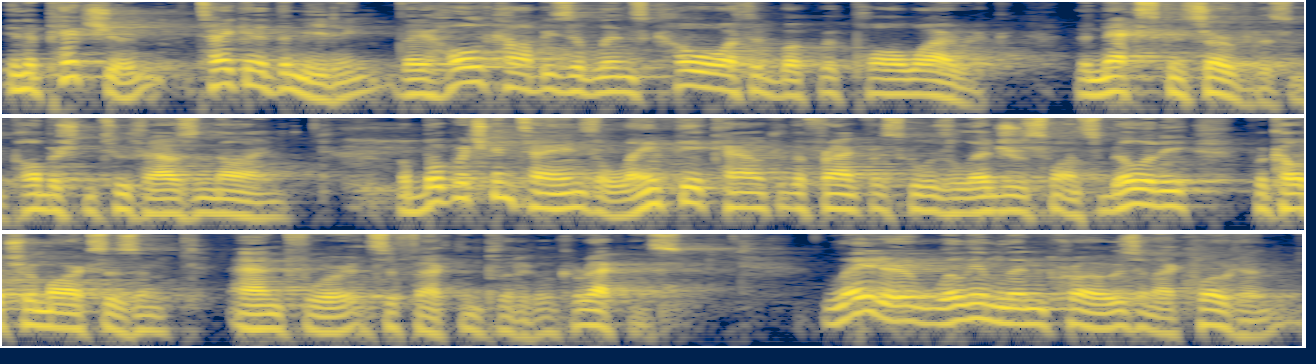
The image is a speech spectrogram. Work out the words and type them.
In a picture taken at the meeting, they hold copies of Lind's co-authored book with Paul Weyrich. The Next Conservatism, published in 2009, a book which contains a lengthy account of the Frankfurt School's alleged responsibility for cultural Marxism and for its effect on political correctness. Later, William Lind Crows, and I quote him,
